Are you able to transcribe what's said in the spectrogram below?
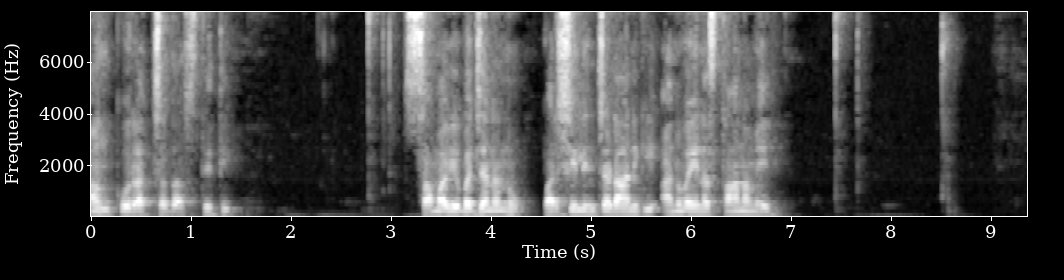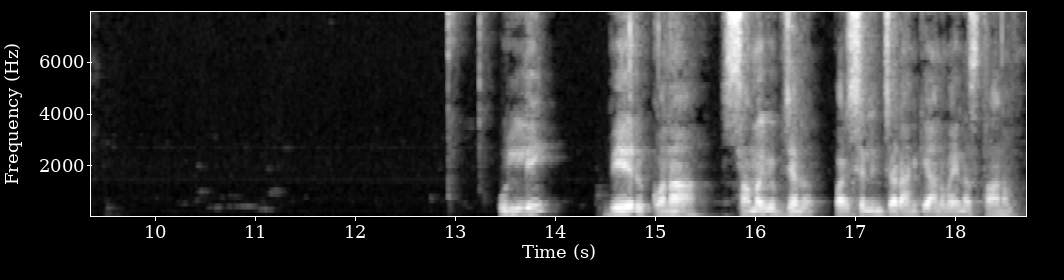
అంకురచ్చద స్థితి. సమవిభజనను పరిశీలించడానికి అనువైన స్థానం ఏది? ఉల్లి వేరు కొన సమవిభజన పరిశీలించడానికి అనువైన స్థానం.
